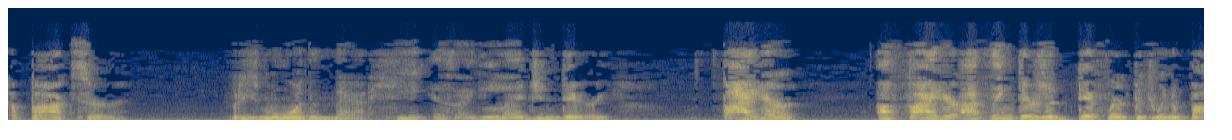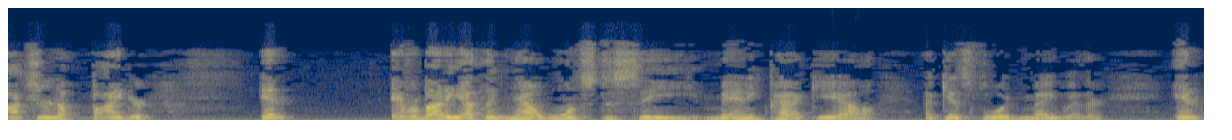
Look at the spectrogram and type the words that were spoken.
a boxer, but he's more than that. He is a legendary fighter. A fighter. I think there's a difference between a boxer and a fighter. And everybody, I think, now wants to see Manny Pacquiao against Floyd Mayweather. And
